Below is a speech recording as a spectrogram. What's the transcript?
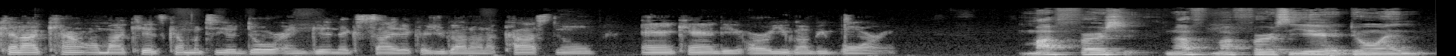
Can I count on my kids coming to your door and getting excited because you got on a costume and candy, or are you going to be boring? My first, my, my first year doing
